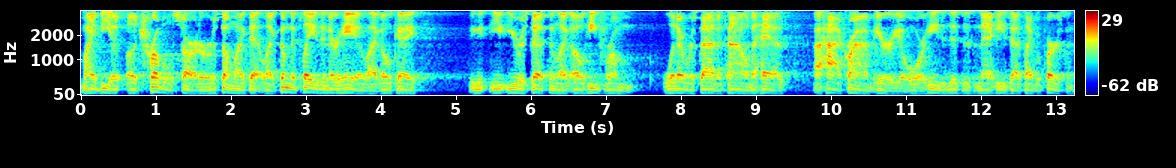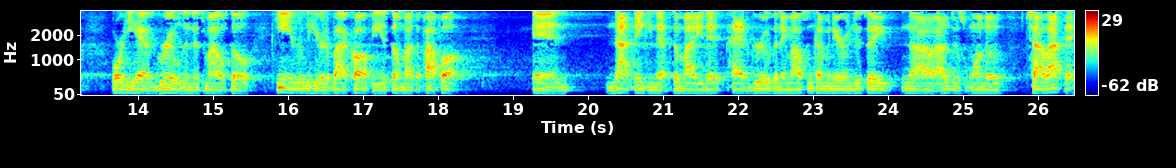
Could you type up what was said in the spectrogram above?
might be a, a trouble starter or something like that like something that plays in their head like okay you, you- you're assessing like oh he from whatever side of town that has a high crime area or he's this this and that he's that type of person or he has grills in his mouth so he ain't really here to buy coffee it's something about to pop off and not thinking that somebody that have grills in their mouth can come in there and just say no I, I just want a chai latte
